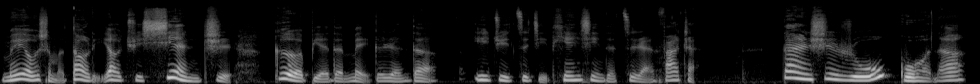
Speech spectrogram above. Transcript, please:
没有什么道理要去限制个别的每个人的。依据自己天性的自然发展，但是如果呢，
